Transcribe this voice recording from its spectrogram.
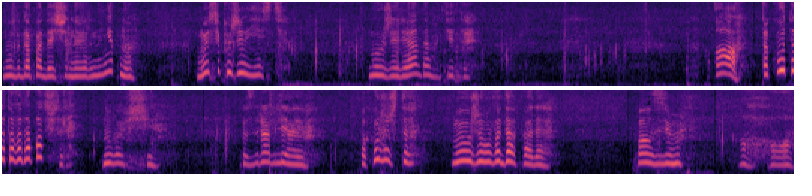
Ну, водопада еще, наверное, нет, но мостик уже есть. Мы уже рядом где-то. А, так вот это водопад, что ли? Ну, вообще. Поздравляю. Похоже, что мы уже у водопада ползем. Ага.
